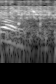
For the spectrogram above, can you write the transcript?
Got it.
